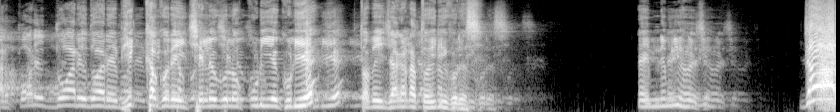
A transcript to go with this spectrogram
আর পরের দুয়ারে দুয়ারে ভিক্ষা করে এই ছেলেগুলো কুড়িয়ে কুড়িয়ে, তবে এই জায়গাটা তৈরি করেছে। এমনি হয়েছে। যার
